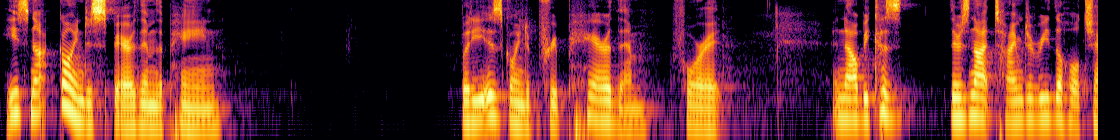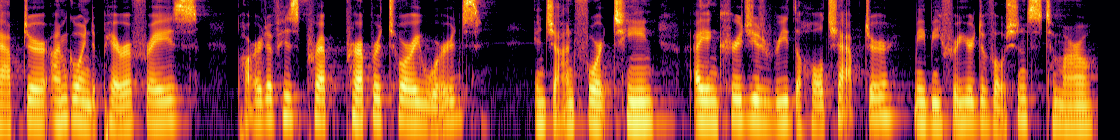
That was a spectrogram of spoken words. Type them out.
He's not going to spare them the pain, but He is going to prepare them for it. And now, because there's not time to read the whole chapter, I'm going to paraphrase part of his prep- preparatory words in John 14. I encourage you to read the whole chapter, maybe for your devotions tomorrow.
